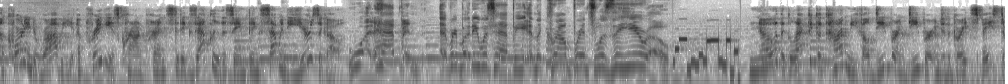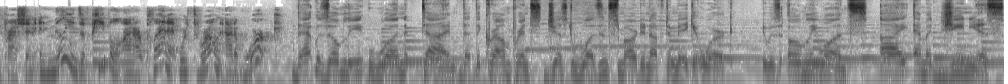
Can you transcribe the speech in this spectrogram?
According to Robbie, a previous crown prince did exactly the same thing 70 years ago. What happened? Everybody was happy and the crown prince was the hero. No, the galactic economy fell deeper and deeper into the Great Space Depression, and millions of people on our planet were thrown out of work. That was only one time that the crown prince just wasn't smart enough to make it work. It was only once. I am a genius.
